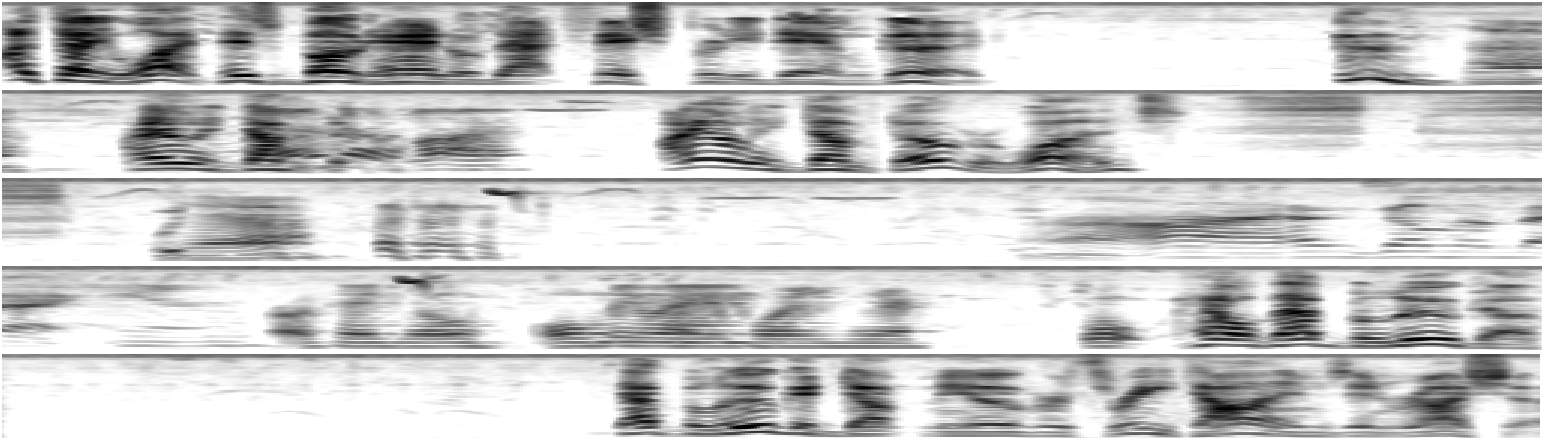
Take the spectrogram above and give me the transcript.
I'll tell you what. This boat handled that fish pretty damn good. Yeah. I only dumped. That's. I only dumped over once. What- Yeah. Uh, I'm coming back in. okay, Joe. We'll be waiting for you here. Well, hell, that beluga. That beluga dumped me over three times in Russia.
